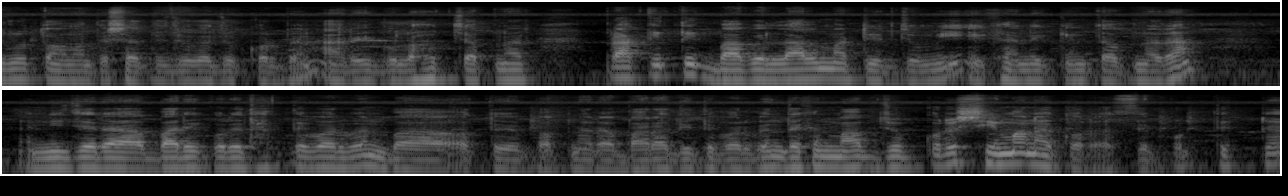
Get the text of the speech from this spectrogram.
দ্রুত আমাদের সাথে যোগাযোগ করবেন। আর এগুলো হচ্ছে আপনার প্রাকৃতিকভাবে লাল মাটির জমি। এখানে কিন্তু আপনারা নিজেরা বাড়ি করে থাকতে পারবেন বা অতএব আপনারা ভাড়া দিতে পারবেন। দেখেন, মাপ যোগ করে সীমানা করা আছে। প্রত্যেকটা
